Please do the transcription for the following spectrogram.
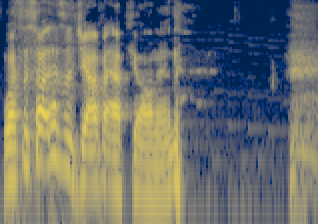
What's the site that has a Java applet on it?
